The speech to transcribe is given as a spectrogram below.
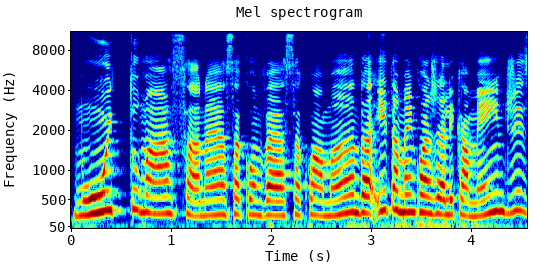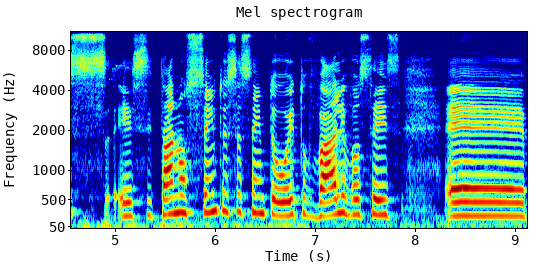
Muito massa, né? Essa conversa com a Amanda e também com a Angélica Mendes. Esse tá no 168, vale vocês é,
